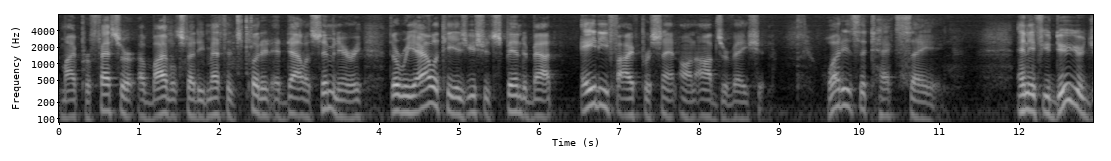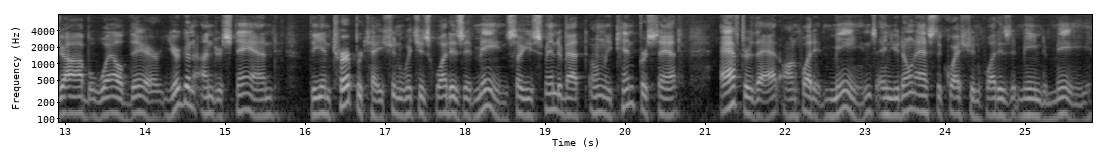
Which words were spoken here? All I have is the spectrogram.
my professor of Bible study methods put it at Dallas Seminary, the reality is you should spend about 85% on observation. What is the text saying? And if you do your job well there, you're going to understand the interpretation, which is what does it mean. So you spend about only 10% after that on what it means, and you don't ask the question, what does it mean to me?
